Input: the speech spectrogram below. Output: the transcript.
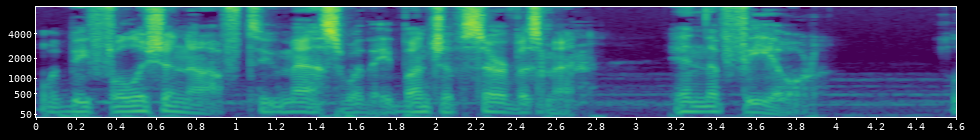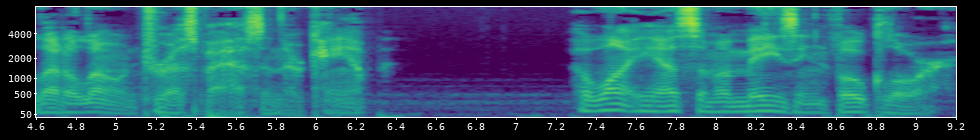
would be foolish enough to mess with a bunch of servicemen in the field, let alone trespass in their camp? Hawaii has some amazing folklore,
